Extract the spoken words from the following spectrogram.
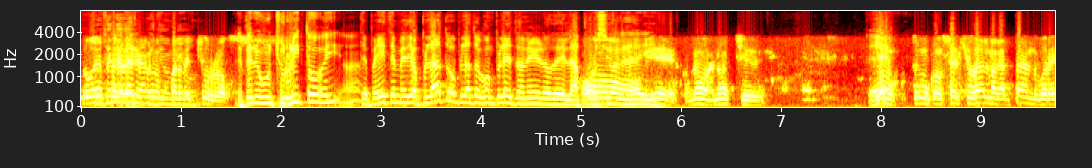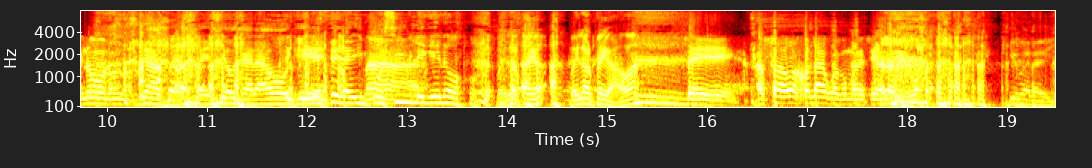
lo voy a Sacar acá con un par de churros. Esperen un churrito ahí. ah. ¿Te pediste medio plato o plato completo, negro, de las porciones Oh, ahí? viejo, no, anoche. Estuvimos, estuvimos con Sergio Dalma cantando por ahí, no, no, no. Ya me metió karaoke. Era imposible que no. Bailar, pega- bailar pegado, ¿ah? Sí, asado bajo el agua, como decía el amigo. Qué maravilla.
